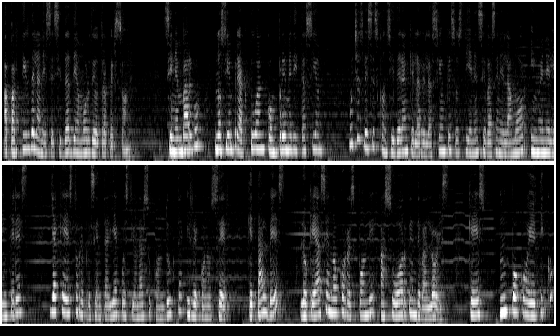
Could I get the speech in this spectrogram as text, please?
a partir de la necesidad de amor de otra persona. Sin embargo, no siempre actúan con premeditación. Muchas veces consideran que la relación que sostienen se basa en el amor y no en el interés, ya que esto representaría cuestionar su conducta y reconocer que tal vez lo que hace no corresponde a su orden de valores, que es un poco ético,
